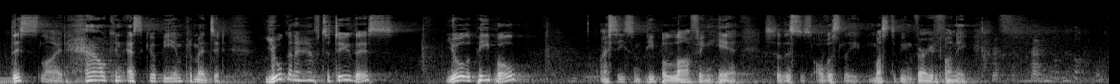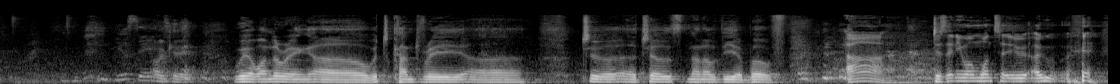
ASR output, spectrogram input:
this slide? How can ESCO be implemented? You're going to have to do this. You're the people. I see some people laughing here, so this is obviously must have been very funny. okay, we are wondering uh, which country uh, cho- uh, chose none of the above. Ah, does anyone want to? Oh,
